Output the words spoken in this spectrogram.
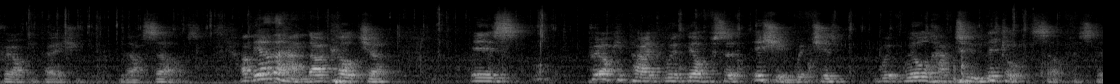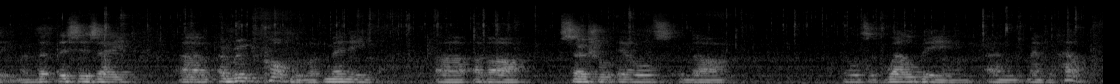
preoccupation with ourselves. On the other hand, our culture is preoccupied with the opposite issue, which is we, we all have too little self-esteem, and that this is a, um, a root problem of many uh, of our social ills and our ills of well-being and mental health.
